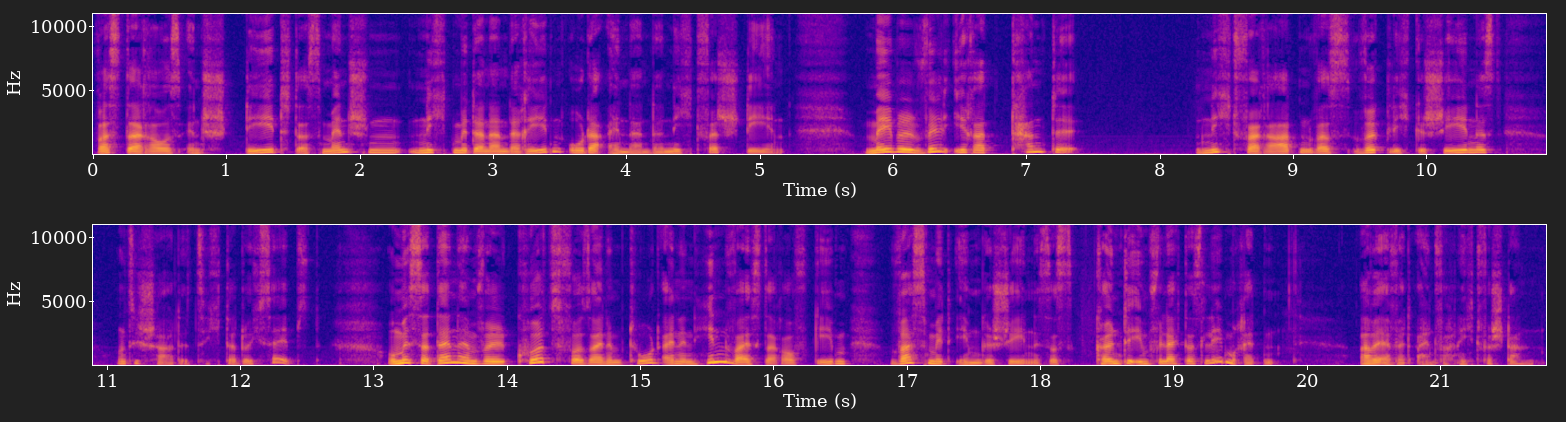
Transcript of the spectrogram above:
Was daraus entsteht, dass Menschen nicht miteinander reden oder einander nicht verstehen. Mabel will ihrer Tante nicht verraten, was wirklich geschehen ist, und sie schadet sich dadurch selbst. Und Mr. Denham will kurz vor seinem Tod einen Hinweis darauf geben, was mit ihm geschehen ist. Das könnte ihm vielleicht das Leben retten. Aber er wird einfach nicht verstanden.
